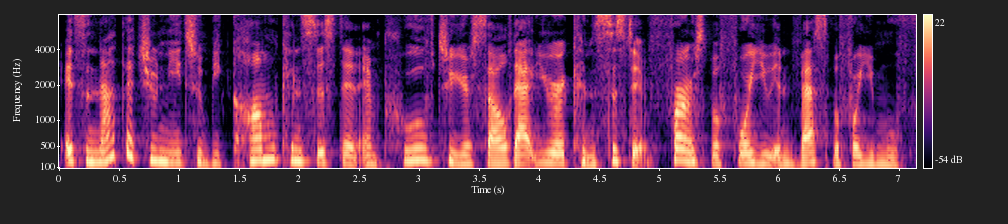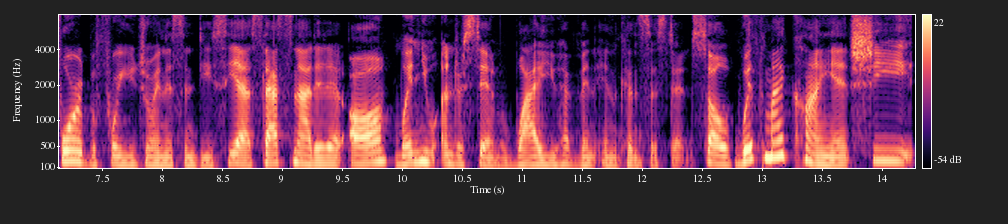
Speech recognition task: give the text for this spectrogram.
it's not that you need to become consistent and prove to yourself that you're consistent first before you invest, before you move forward, before you join us in DCS. That's not it at all when you understand why you have been inconsistent. So with my client, she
